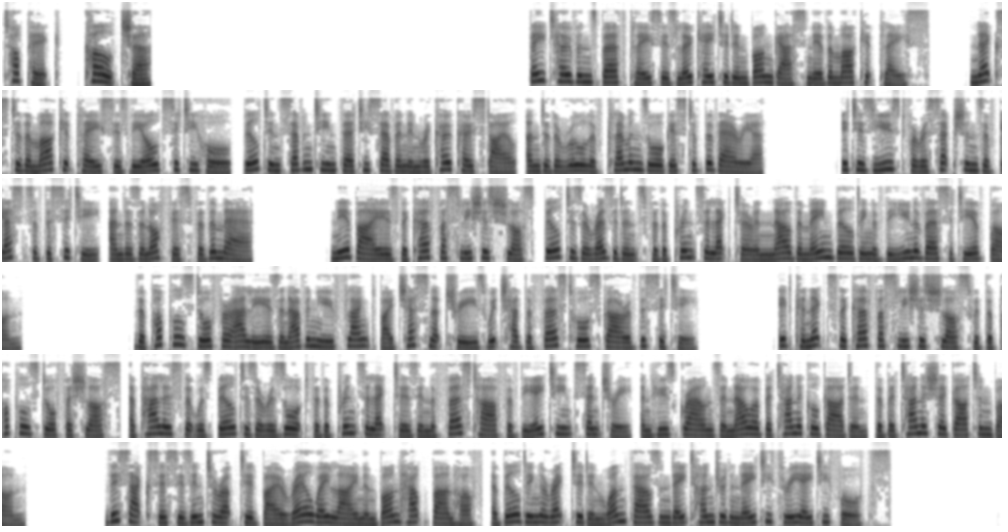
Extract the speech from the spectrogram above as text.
Topic: Culture. Beethoven's birthplace is located in Bonngasse near the marketplace. Next to the marketplace is the Old City Hall, built in 1737 in Rococo style, under the rule of Clemens August of Bavaria. It is used for receptions of guests of the city, and as an office for the mayor. Nearby is the Kurfürstliches Schloss, built as a residence for the Prince-Elector and now the main building of the University of Bonn. The Poppelsdorfer Allee is an avenue flanked by chestnut trees which had the first horse car of the city. It connects the Kurfürstliches Schloss with the Poppelsdorfer Schloss, a palace that was built as a resort for the prince-electors in the first half of the 18th century, and whose grounds are now a botanical garden the Botanischer Garten Bonn. This axis is interrupted by a railway line and Bonn Hauptbahnhof, a building erected in 1883-84.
